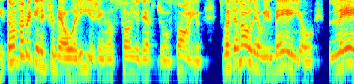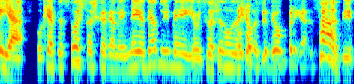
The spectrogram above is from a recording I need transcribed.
Então, sabe aquele filme A Origem, um sonho dentro de um sonho? Se você não leu o e-mail, leia o que a pessoa está escrevendo no e-mail dentro do e-mail. Se você não leu, você vê o. Sabe?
